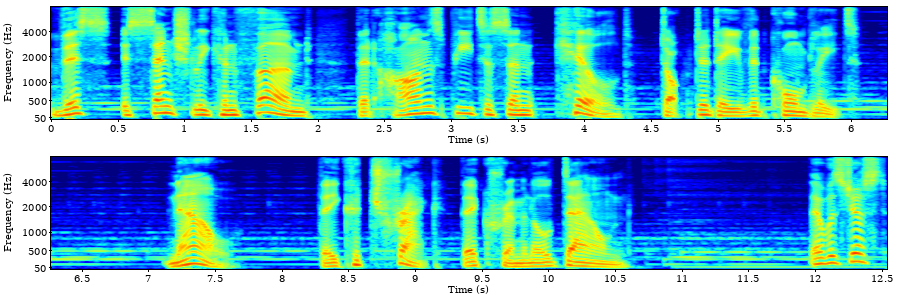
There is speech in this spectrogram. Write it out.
This essentially confirmed that Hans Peterson killed Dr. David Cornbleet. Now, they could track their criminal down. There was just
